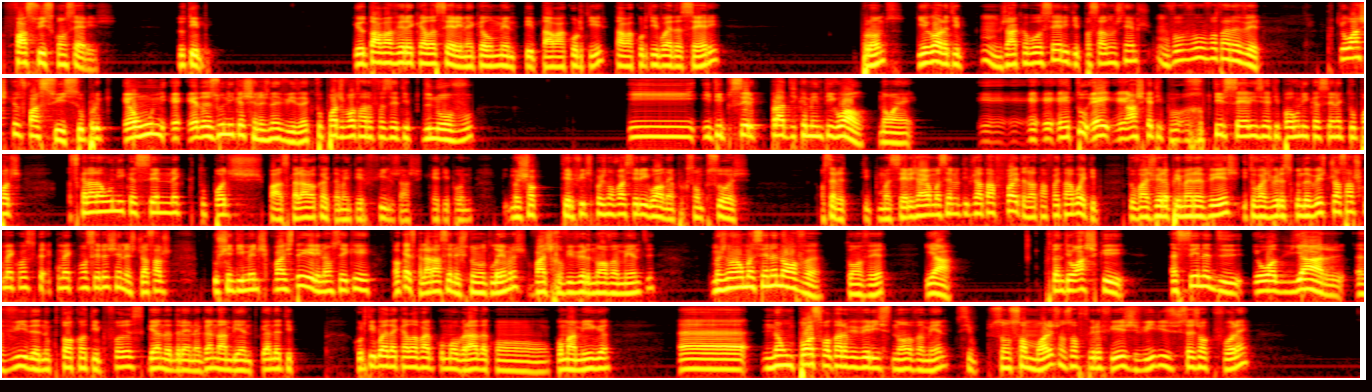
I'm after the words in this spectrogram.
faço isso com séries. Do tipo, eu estava a ver aquela série naquele momento, tipo, estava a curtir, estava a curtir bué da série, pronto, e agora, tipo, hum, já acabou a série, tipo, passado uns tempos, hum, vou, vou voltar a ver. Porque eu acho que eu faço isso porque é, o uni- é, é das únicas cenas na vida que tu podes voltar a fazer, tipo, de novo e, e tipo, ser praticamente igual, não é? É, é, é, é tu, é, é- acho que é tipo, repetir séries é tipo a única cena que tu podes. Se calhar a única cena que tu podes. Pá, se calhar, ok, também ter filhos, acho que é tipo. Mas só que ter filhos depois não vai ser igual, né? Porque são pessoas. Ou seja, tipo, uma série já é uma cena tipo, já está feita, já está feita a boa. Tipo, tu vais ver a primeira vez e tu vais ver a segunda vez, tu já sabes como é que, vai, como é que vão ser as cenas, tu já sabes os sentimentos que vais ter e não sei o quê. Ok, se calhar há cenas que tu não te lembras, vais reviver novamente, mas não é uma cena nova. Estão a ver? E há. Portanto, eu acho que a cena de eu odiar a vida no que toca ao tipo, foda-se, ganda drena, ganda ambiente, ganda tipo, curti bem daquela vibe com uma brada, com, com uma amiga. Uh, não posso voltar a viver isso novamente. Se- são só memórias, são só fotografias, vídeos, seja o que forem.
